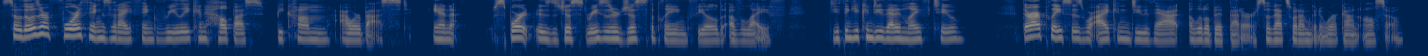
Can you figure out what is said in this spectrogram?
So, those are four things that I think really can help us become our best. And sport is just, races are just the playing field of life. Do you think you can do that in life too? There are places where I can do that a little bit better. So, that's what I'm going to work on also.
